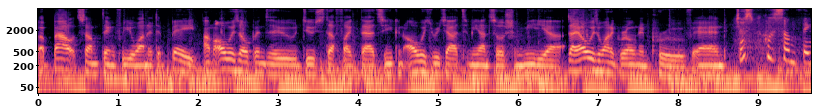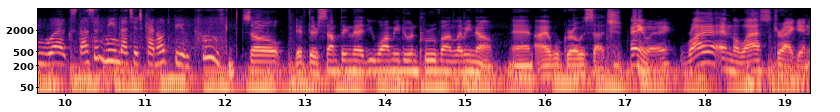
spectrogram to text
about something, if you want to debate, I'm always open to do stuff like that. So, you can always reach out to me on social media. I always want to grow and improve. And just because something works doesn't mean that it cannot be improved. So, if there's something that you want me to improve on, let me know, and I will grow as such. Anyway, Raya and the Last Dragon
